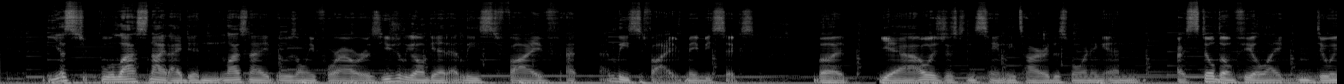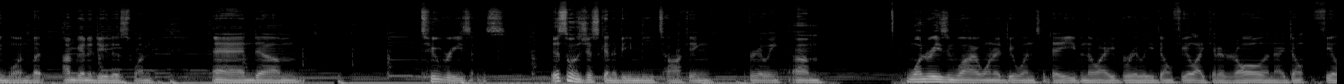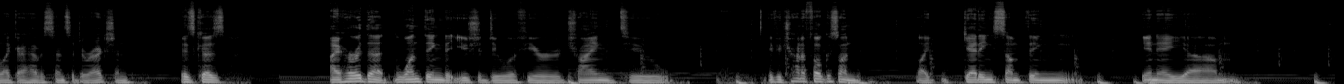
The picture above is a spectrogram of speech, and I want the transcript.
Yes, well last night I didn't. Last night it was only 4 hours. Usually I'll get at least 5 at, at least 5, maybe 6. But yeah, I was just insanely tired this morning and I still don't feel like doing one, but I'm gonna do this one. And um, two reasons. This one's just gonna be me talking, really. Um, one reason why I want to do one today, even though I really don't feel like it at all, and I don't feel like I have a sense of direction, is because I heard that one thing that you should do if you're trying to, if you're trying to focus on, like getting something in a um,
